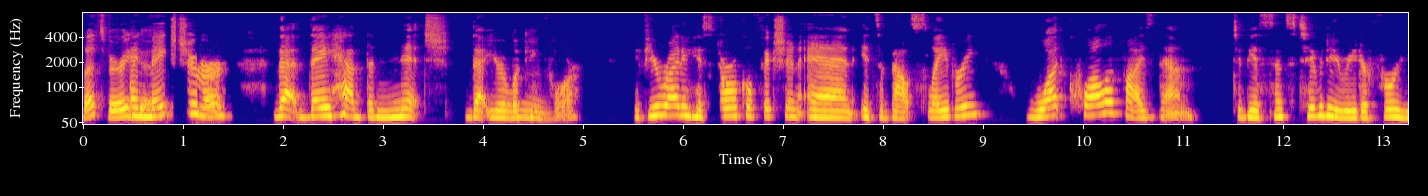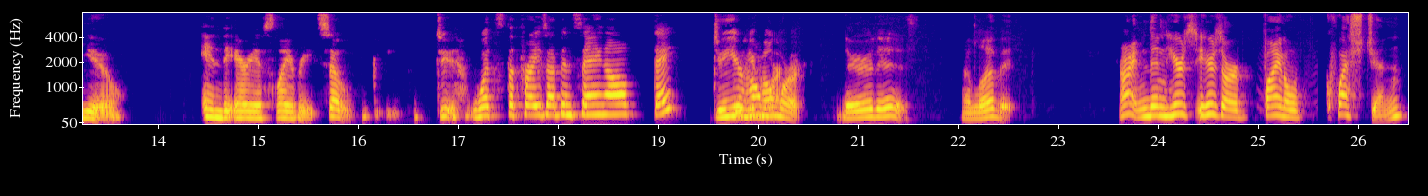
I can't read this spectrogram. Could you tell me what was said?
that's very and good make sure that they have the niche that you're looking Hmm. for. If you're writing historical fiction and it's about slavery, what qualifies them to be a sensitivity reader for you in the area of slavery? So, do, what's the phrase I've been saying all day? Do your, Do homework. There it is. I love it. All right, and then here's here's our final question.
